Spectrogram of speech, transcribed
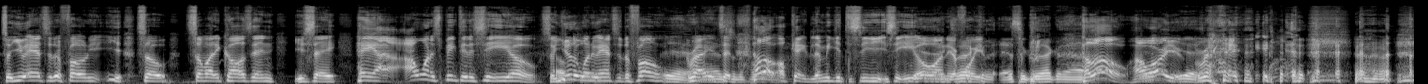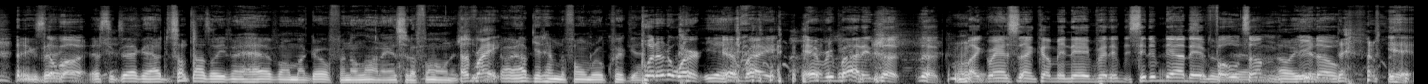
so you answer the phone. You, so somebody calls in, you say, "Hey, I, I want to speak to the CEO." So you're the one who answered the phone, Yeah, right? Said, the phone. "Hello, okay, let me get the C- CEO Yeah, on there for you." That's exactly how. Hello, how are you? Yeah. Right. exactly. Come on. That's exactly how. Sometimes I'll even have um, my girlfriend Alana answer the phone. And That's she's right. Like, All right, I'll get him the phone real quick. Put her to work. Yeah. Yeah, right. Everybody, look, look. My grandson come in there, put him, sit him down there, Sit fold something. Oh, yeah. You know. yeah.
